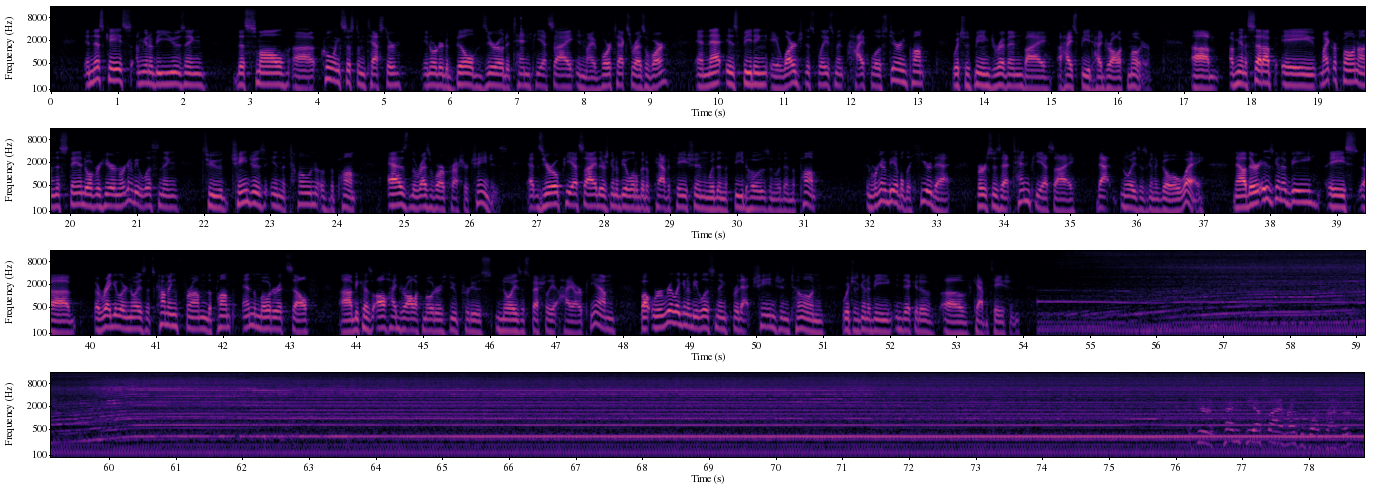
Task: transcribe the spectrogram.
In this case, I'm going to be using this small uh, cooling system tester in order to build 0 to 10 psi in my Vortex reservoir. And that is feeding a large displacement high flow steering pump, which is being driven by a high speed hydraulic motor. Um, I'm going to set up a microphone on this stand over here, and we're going to be listening to changes in the tone of the pump as the reservoir pressure changes. At 0 psi, there's going to be a little bit of cavitation within the feed hose and within the pump, and we're going to be able to hear that versus at 10 psi, that noise is going to go away. Now, there is going to be a, uh, a regular noise that's coming from the pump and the motor itself uh, because all hydraulic motors do produce noise, especially at high RPM, but we're really going to be listening for that change in tone, which is going to be indicative of cavitation. Here is 10 psi reservoir pressure.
